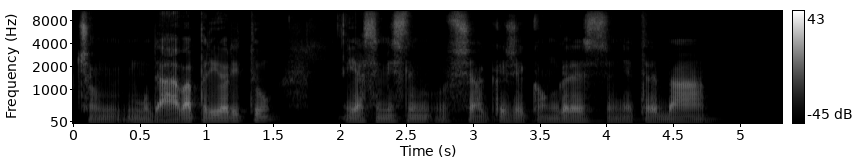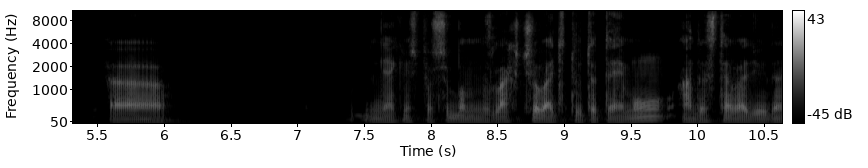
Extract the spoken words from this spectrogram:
čo mu dáva prioritu. Ja si myslím však, že kongres netreba uh, nejakým spôsobom zľahčovať túto tému a dostávať ju do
